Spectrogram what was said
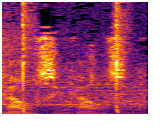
Kelsey, Kelsey, Kelsey,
